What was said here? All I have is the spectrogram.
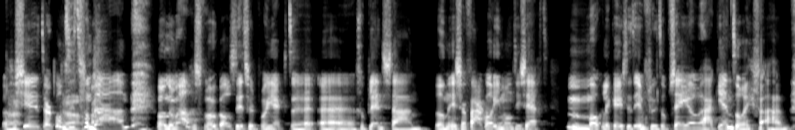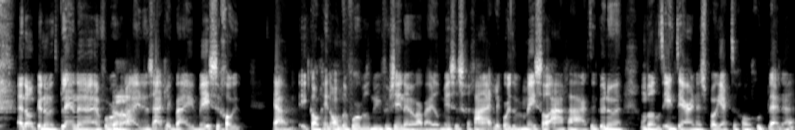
Dacht, shit, waar komt dit vandaan? Want normaal gesproken, als dit soort projecten uh, gepland staan, dan is er vaak wel iemand die zegt: hmm, mogelijk heeft het invloed op SEO, haak Jentel even aan. En dan kunnen we het plannen en voorbereiden. Dus eigenlijk bij meeste grote, ja, ik kan geen ander voorbeeld nu verzinnen waarbij dat mis is gegaan. Eigenlijk worden we meestal aangehaakt en kunnen we, omdat het intern is, projecten gewoon goed plannen.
